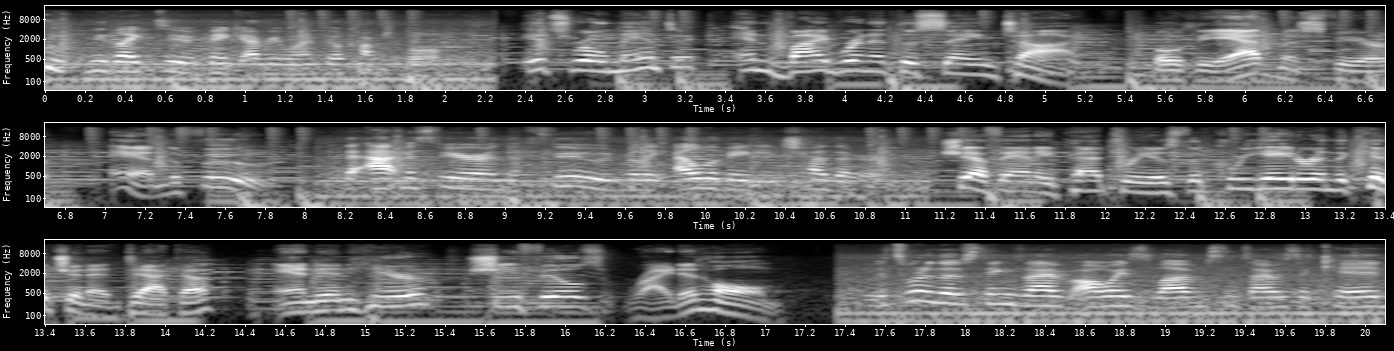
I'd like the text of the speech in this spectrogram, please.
we like to make everyone feel comfortable. It's romantic and vibrant at the same time, both the atmosphere and the food. The atmosphere and the food really elevate each other. Chef Annie Pettry is the creator in the kitchen at Decca, and in here, she feels right at home. It's one of those things I've always loved since I was a kid.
